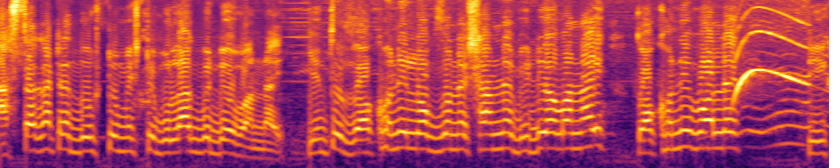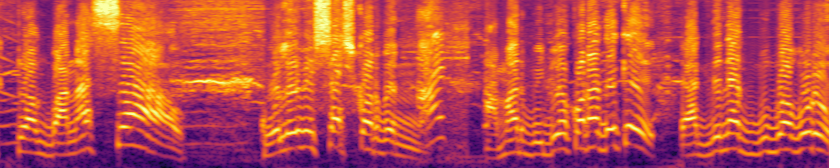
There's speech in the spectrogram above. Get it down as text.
রাস্তাঘাটে দুষ্টু মিষ্টি ব্লগ ভিডিও বানাই, কিন্তু যখনই লোকজনের সামনে ভিডিও বানাই, তখনই বলে টিকটক বানাচ্ছাও? কোলে বিশ্বাস করবেন না। আমার ভিডিও করা দেখে একদিন এক বুবা বুড়ো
